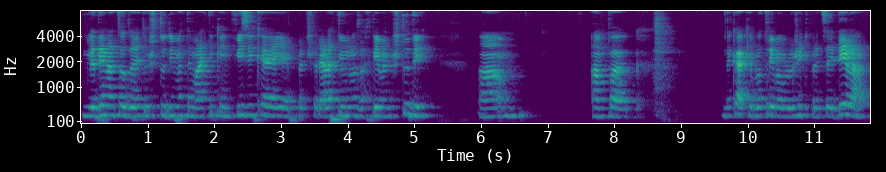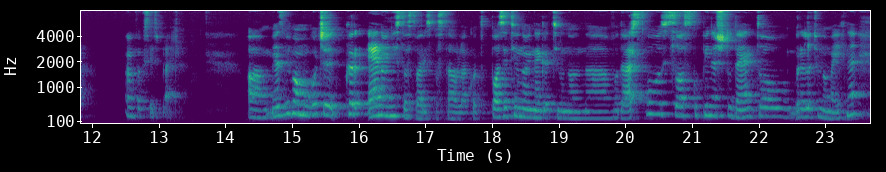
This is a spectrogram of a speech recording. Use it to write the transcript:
glede na to, da je to študij matematike in fizike, je pač relativno zahteven študij. Um, ampak nekako je bilo treba vložiti precej dela, ampak se izplača. Um, jaz bi vam mogoče kar eno in isto stvar izpostavila kot pozitivno in negativno. Na vodarstvu so skupine študentov relativno majhne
